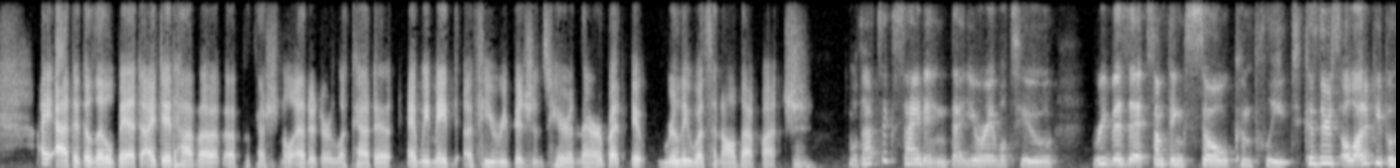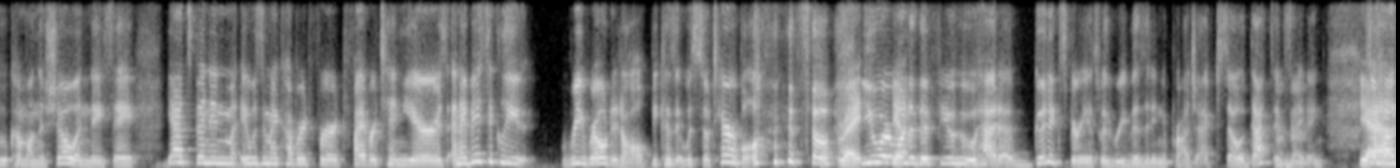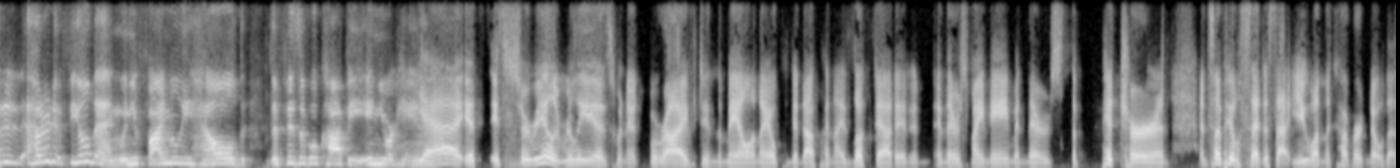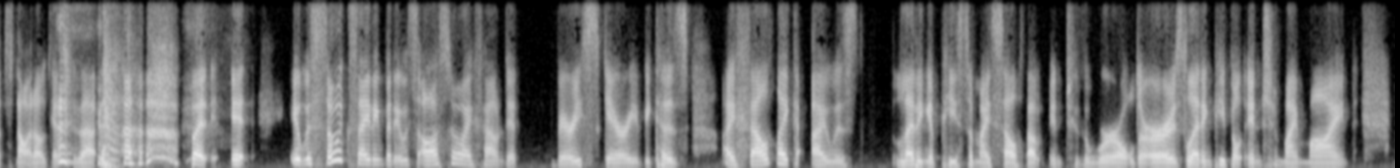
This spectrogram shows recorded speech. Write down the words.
i added a little bit. I did have a, a professional editor look at it and we made a few revisions here and there but it really wasn't all that much. Well that's exciting that you were able to revisit something so complete because there's a lot of people who come on the show and they say yeah it's been in my, it was in my cupboard for five or ten years and i basically rewrote it all because it was so terrible. so right. you were yeah. one of the few who had a good experience with revisiting a project. So that's Mhm. exciting. Yeah. So how did how did it feel then when you finally held the physical copy in your hand? Yeah, it, it's surreal. It really is when it arrived in the mail and I opened it up and I looked at it and, and there's my name and there's the picture and and some people said, "Is that you on the cover?" No, that's not. I'll get to that. but it it was so exciting, but it was also I found it very scary because I felt like I was letting a piece of myself out into the world or I was letting people into my mind.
